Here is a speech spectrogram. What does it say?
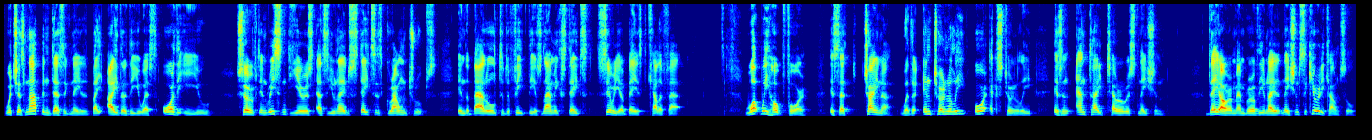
which has not been designated by either the US or the EU, served in recent years as the United States' ground troops in the battle to defeat the Islamic State's Syria based caliphate. What we hope for is that China, whether internally or externally, is an anti terrorist nation. They are a member of the United Nations Security Council,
